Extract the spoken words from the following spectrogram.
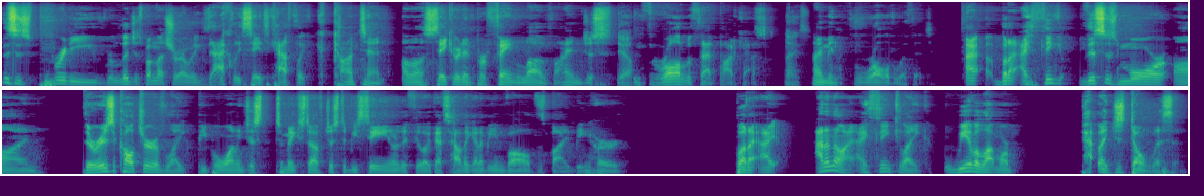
this is pretty religious, but I'm not sure I would exactly say it's Catholic content. I'm a sacred and profane love. I am just yeah. enthralled with that podcast. Nice. I'm enthralled with it. I, but I think this is more on. There is a culture of like people wanting just to make stuff just to be seen, or they feel like that's how they got to be involved is by being heard. But I, I don't know. I, I think like we have a lot more like just don't listen.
